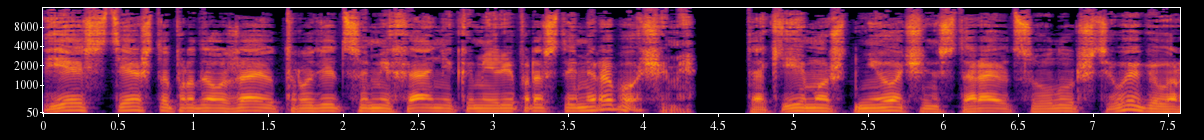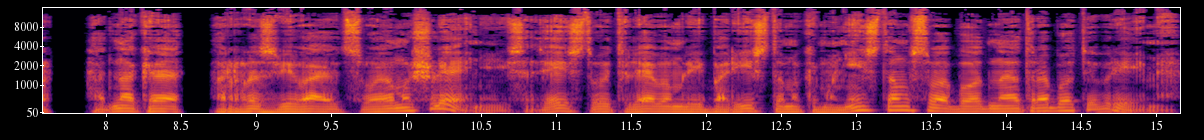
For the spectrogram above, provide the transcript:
Есть те, что продолжают трудиться механиками или простыми рабочими. Такие, может, не очень стараются улучшить выговор, однако развивают свое мышление и содействуют левым лейбористам и коммунистам в свободное от работы время.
